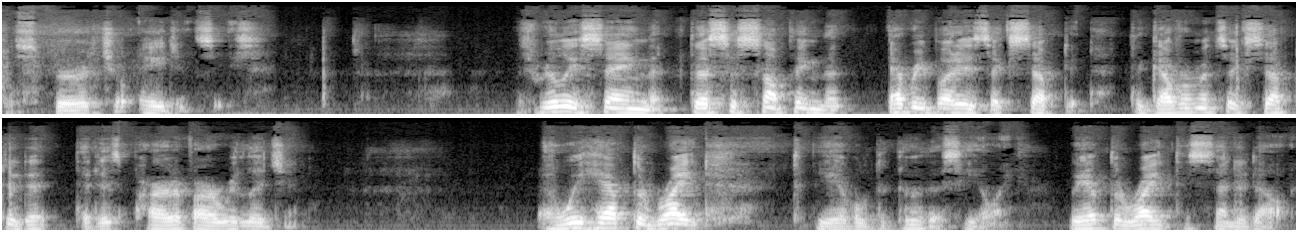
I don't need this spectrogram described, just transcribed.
of spiritual agencies. It's really saying that this is something that everybody's accepted. The government's accepted it, that is part of our religion. And we have the right to be able to do this healing. We have the right to send it out.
